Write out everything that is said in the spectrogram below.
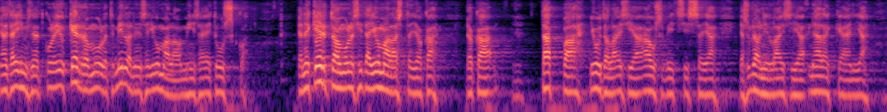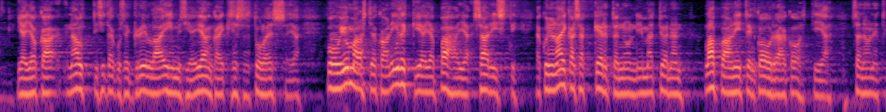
näiltä ihmisiltä, että kuule, kerro mulle, että millainen se Jumala on, mihin sä et usko. Ja ne kertoo mulle sitä Jumalasta, joka, joka tappaa juutalaisia Auschwitzissa ja, ja sudanilaisia nälkään ja, ja joka nautti sitä, kun se grillaa ihmisiä iankaikkisessa tulessa ja puhuu Jumalasta, joka on ilkeä ja paha ja sadisti. Ja kun on aikansa kertonut, niin mä työnnän lapaa niiden kouraa kohti ja sanon, että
